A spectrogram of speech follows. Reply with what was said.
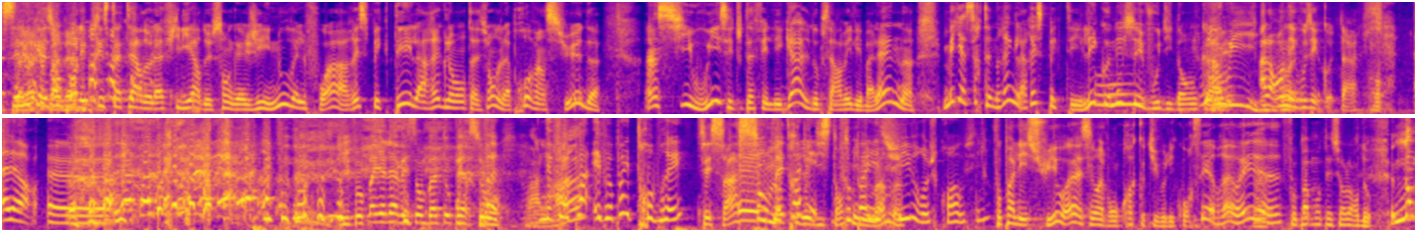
C'est l'occasion pour les prestataires de la filière de s'engager une nouvelle fois à respecter la réglementation de la province sud. Ainsi, oui, c'est tout à fait légal d'observer les baleines, mais il y a certaines règles à respecter. Les connaissez-vous, dis donc? Ah oui. Alors, on est, vous écoute. hein. Alors, euh, Il faut pas y aller avec son bateau perso. il faut pas il faut pas être trop près. C'est ça, Euh, 100 il faut mètres pas de les- distance faut pas minimum. les suivre, je crois aussi. Faut pas les suivre, ouais, sinon elles vont croire que tu veux les courser après, ouais. euh, Faut pas monter sur leur dos. Non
